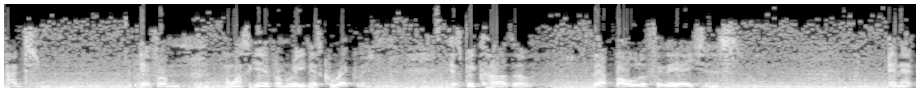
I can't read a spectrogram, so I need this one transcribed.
I just, if I'm once again, if I'm reading this correctly, it's because of their bowl affiliations in that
